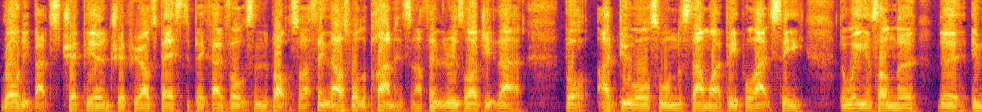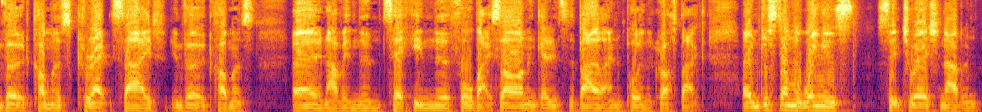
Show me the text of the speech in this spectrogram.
rolled it back to Trippier, and Trippier had space to pick out Vokes in the box. So I think that's what the plan is, and I think there is logic there. But I do also understand why people like to see the wingers on the, the inverted commas, correct side, inverted commas and having them taking the fullbacks on and getting to the byline and pulling the cross back. Um, just on the wingers situation, Adam,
